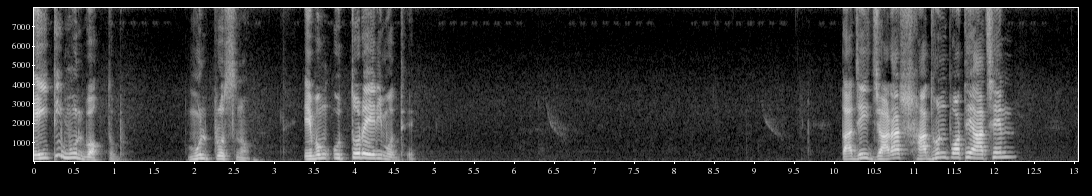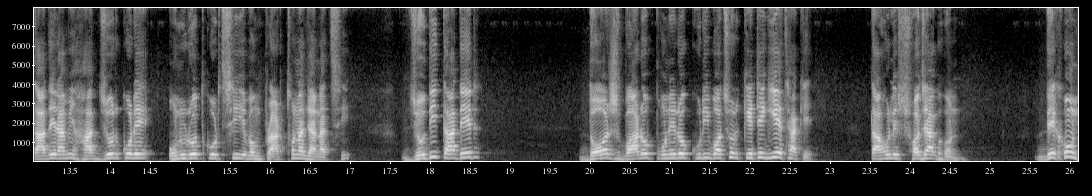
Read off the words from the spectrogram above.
এইটি মূল বক্তব্য, মূল প্রশ্ন এবং উত্তরে এরই মধ্যে। কাজেই যারা সাধন পথে আছেন, তাদের আমি হাত জোর করে অনুরোধ করছি এবং প্রার্থনা জানাচ্ছি, যদি তাদের দশ, বারো, পনেরো, কুড়ি বছর কেটে গিয়ে থাকে, তাহলে সজাগ হন। দেখুন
